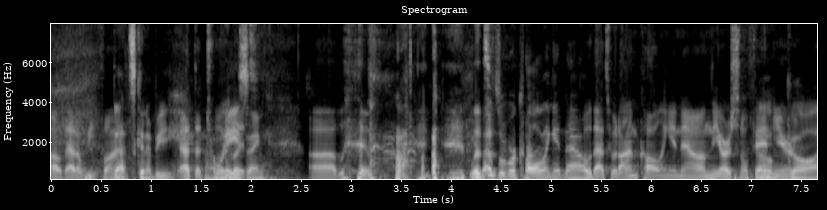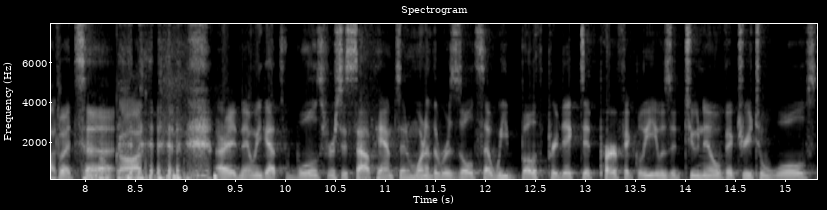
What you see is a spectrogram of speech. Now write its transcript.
Oh, that'll be fun. That's gonna be at the toilet. amazing. Uh, let's, That's what we're calling it now. Oh, that's what I'm calling it now. I'm the Arsenal fan Oh, here. God. But uh, oh God. all right, then we got Wolves versus Southampton. One of the results that we both predicted perfectly. It was a 2-0 victory to Wolves.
